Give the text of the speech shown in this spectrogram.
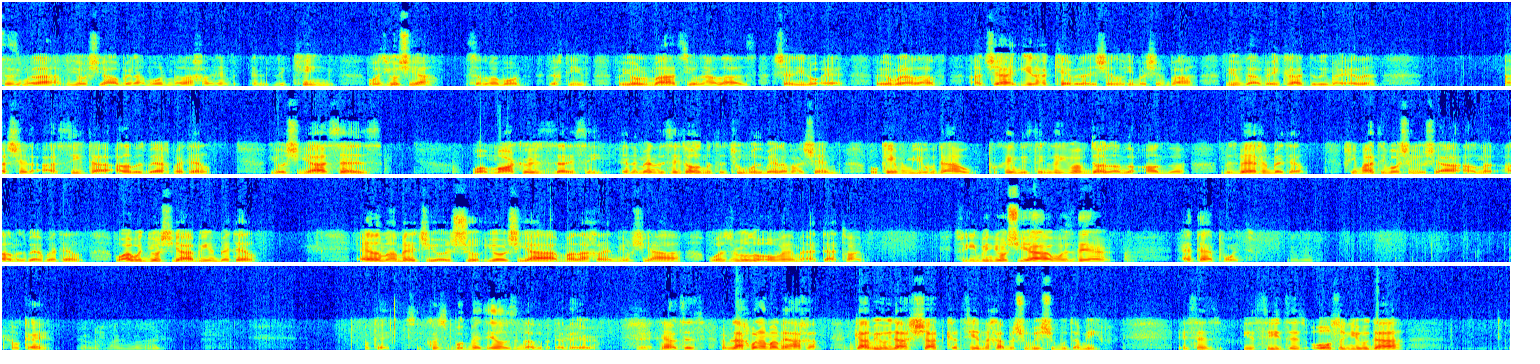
Says Gemara, "V'Yoshiyahu ben Amon melach him," and the king was Yoshiyah, son of Amon. לכתיב, ויאמר ציון הלז אשר אני רואה, ויאמר עליו, אנשי העיר הקבר אשר אלוהים אשר בא, ויהודה ויקרא Asher Asita Betel. Yoshiyah says, what marker is this that I see? And the men of the city told him, it's the tomb of the man of Hashem who came from Yehuda, who proclaimed these things that you have done on the on the Mizbeach in Betel. Why would Yoshiyah be in Betel? Elam Yoshiyah Malach Yoshiyah was ruler over them at that time. So even Yoshiyah was there at that point. Okay. Okay, because so, Bet El is another, another area. Yeah. Now it says, Rav Nachman Amar Mehacha, Gam Yehuda Shat Katzir Lecha B'Shuvei Shuvut Ami. It says, you see, it says, also in Yehuda,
